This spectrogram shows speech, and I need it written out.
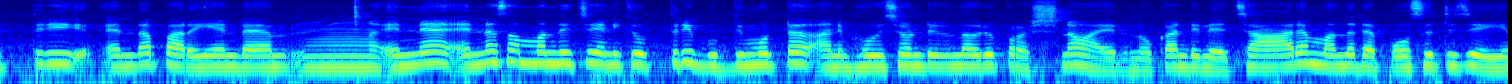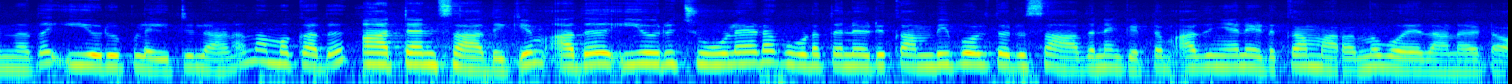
ഒത്തിരി എന്താ പറയേണ്ടേ? എന്നെ എന്നെ സംബന്ധിച്ച് എനിക്ക് ഒത്തിരി ബുദ്ധിമുട്ട് അനുഭവിച്ചുകൊണ്ടിരുന്ന ഒരു പ്രശ്നമായിരുന്നു. കണ്ടില്ലേ ചാരം വന്ന് ഡെപ്പോസിറ്റ് ചെയ്യുന്നത് ഈ ഒരു പ്ലേറ്റിലാണ് നമുക്കത് മാറ്റാൻ സാധിക്കും. അത് ഈ ഒരു ചൂളയുടെ കൂടെ തന്നെ ഒരു കമ്പി പോലത്തെ ഒരു സാധനം കിട്ടും. അത് ഞാൻ എടുക്കാൻ മറന്നുപോയതാണ് കേട്ടോ.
